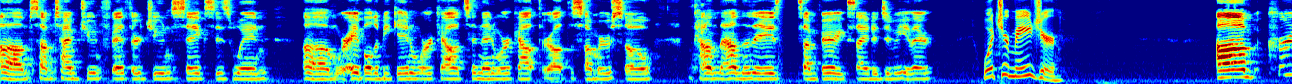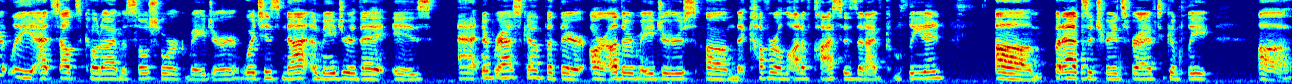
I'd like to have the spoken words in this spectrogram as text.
Um, sometime June 5th or June 6th is when um, we're able to begin workouts and then work out throughout the summer. So I'm counting down the days. I'm very excited to be there. What's your major? Um, currently at South Dakota, I'm a social work major, which is not a major that is at Nebraska, but there are other majors um, that cover a lot of classes that I've completed. Um, but as a transfer, I have to complete uh,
